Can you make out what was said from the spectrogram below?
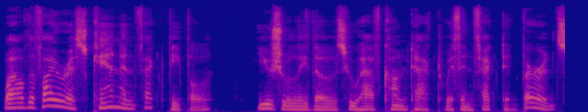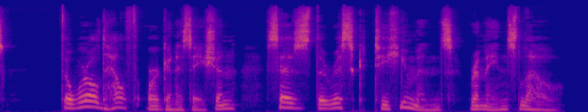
While the virus can infect people, usually those who have contact with infected birds, the World Health Organization says the risk to humans remains low.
